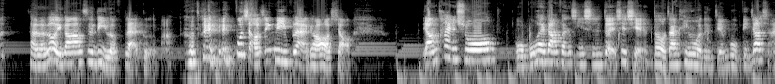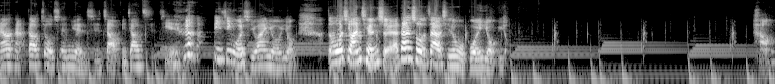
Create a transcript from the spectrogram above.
彩了肉，你刚刚是立了 flag 了吗？对，不小心立 flag，好好笑。杨太说。我不会当分析师，对，谢谢，都有在听我的节目，比较想要拿到救生员执照，比较直接，毕竟我喜欢游泳，我喜欢潜水啊，但是说实在的，其实我不会游泳。好，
